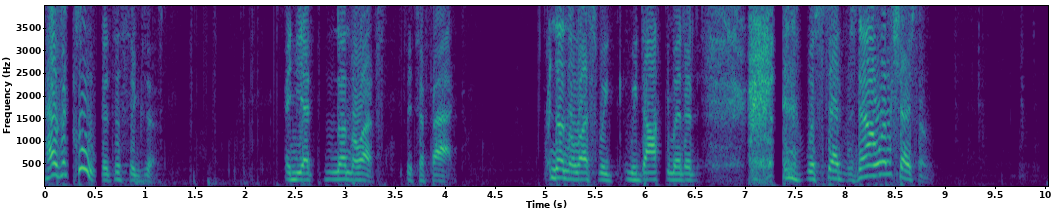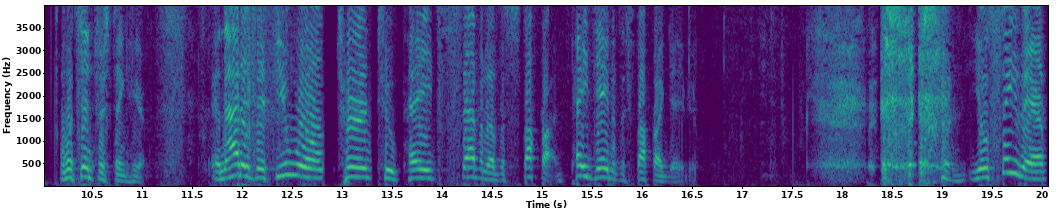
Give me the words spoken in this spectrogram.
has a clue that this exists. And yet, nonetheless, it's a fact. Nonetheless, we, we documented with Stedman's. Now, I want to show you something. What's interesting here and that is if you will turn to page 7 of the stuff, I, page 8 of the stuff I gave you. You'll see there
